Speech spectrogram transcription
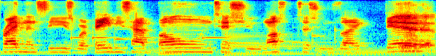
pregnancies where babies have bone tissue, muscle tissues, like they're Yeah.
